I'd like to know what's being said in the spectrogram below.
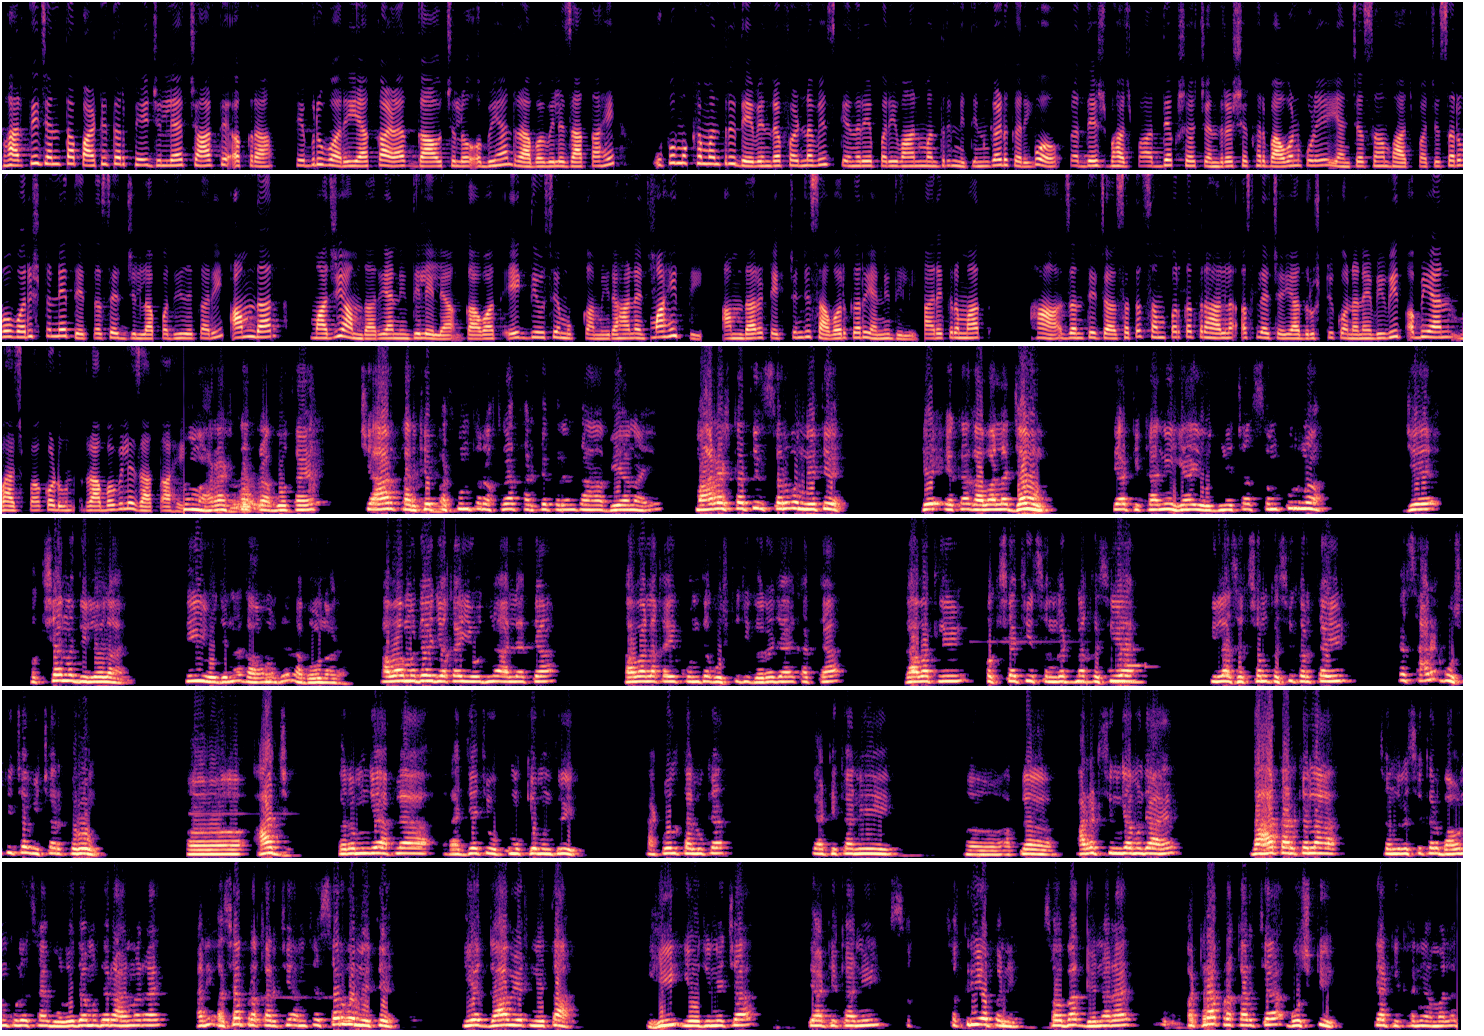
भारतीय जनता पार्टीतर्फे जिल्ह्यात चार ते अकरा फेब्रुवारी या काळात गाव चलो अभियान राबविले जात आहे. उपमुख्यमंत्री देवेंद्र फडणवीस केंद्रीय परिवहन मंत्री नितीन गडकरी व प्रदेश भाजपा अध्यक्ष चंद्रशेखर बावनकुळे यांच्यासह भाजपाचे सर्व वरिष्ठ नेते तसेच जिल्हा पदाधिकारी आमदार माजी आमदार यांनी दिलेल्या गावात एक दिवसीय मुक्कामी राहण्याची माहिती आमदार टेकचंदी सावरकर यांनी दिली. कार्यक्रमात हा जनतेच्या सतत संपर्कात राहिला असल्याचे या दृष्टिकोनाने विविध अभियान भाजपाकडून राबविले जात आहे. महाराष्ट्रात राबवत आहे चार तारखेपासून तर अकरा तारखेपर्यंत हा अभियान आहे. महाराष्ट्रातील सर्व नेते हे एका गावाला जाऊन त्या ठिकाणी ह्या योजनेच्या संपूर्ण जे पक्षानं दिलेलं आहे ती योजना गावामध्ये राबवणार आहे. गावामध्ये ज्या काही योजना आल्या त्या गावाला काही कोणत्या गोष्टीची गरज आहे का त्या गावातली पक्षाची संघटना कशी आहे? तिला सक्षम कशी करता येईल? या साऱ्या गोष्टीचा विचार करून अं, आज खरं म्हणजे आपल्या राज्याचे उपमुख्यमंत्री काटोल तालुक्यात त्या ठिकाणी अं, आपल्या आरट शिंग्यामध्ये आहे. दहा तारखेला चंद्रशेखर बावनकुळे साहेब वडोद्यामध्ये राहणार आहे आणि अशा प्रकारचे आमचे सर्व नेते एक गाव एक नेता ही योजनेच्या त्या ठिकाणी सक्रियपणे सहभाग घेणार आहे. अठरा प्रकारच्या गोष्टी त्या ठिकाणी आम्हाला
